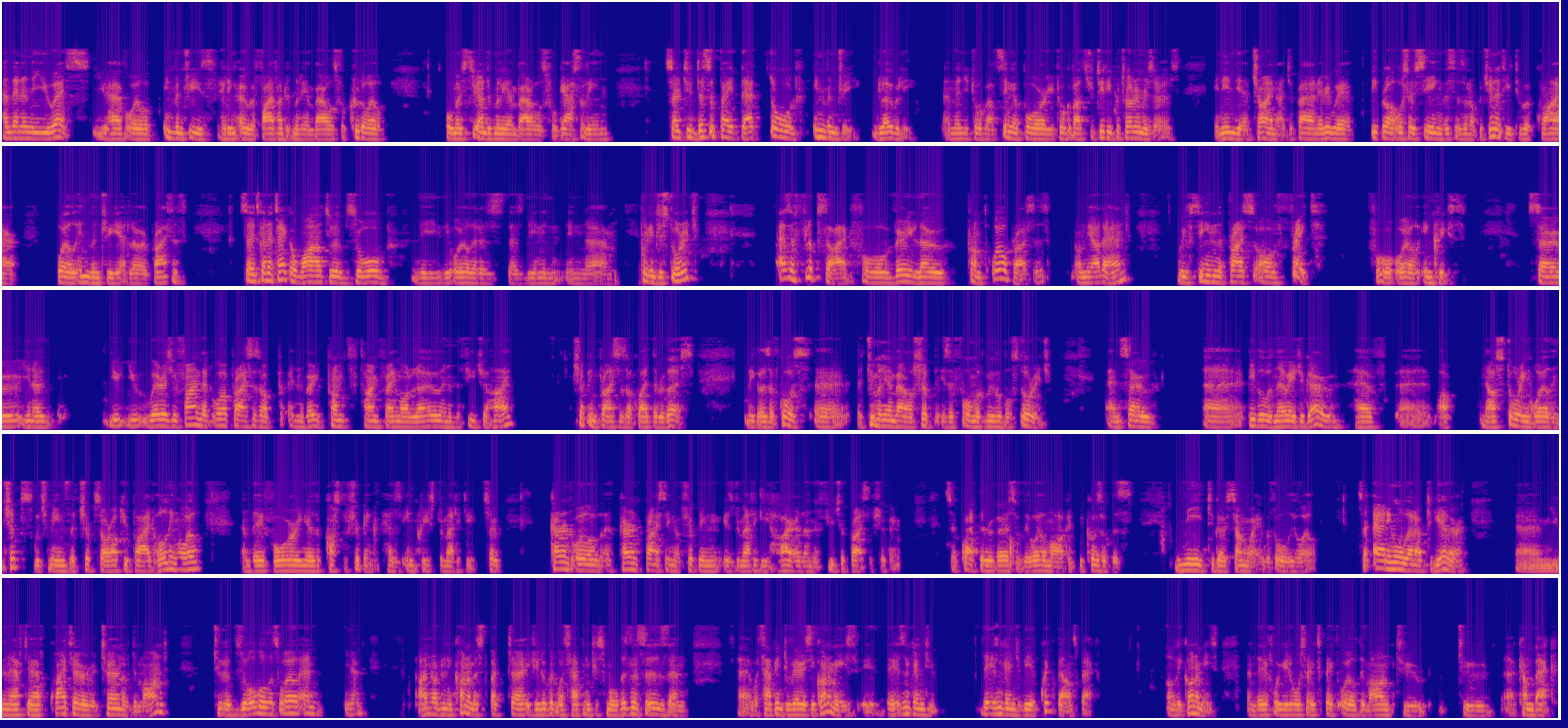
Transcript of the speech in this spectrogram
And then in the US, you have oil inventories hitting over 500 million barrels for crude oil, almost 300 million barrels for gasoline. So to dissipate that stored inventory globally, and then you talk about Singapore, you talk about strategic petroleum reserves, in India, China, Japan, everywhere, people are also seeing this as an opportunity to acquire oil inventory at lower prices. So it's going to take a while to absorb the, the oil that has, has been in, in um, put into storage. As a flip side, for very low prompt oil prices, on the other hand, we've seen the price of freight for oil increase. So, you know, you, you, whereas you find that oil prices are in the very prompt time frame are low and in the future high, shipping prices are quite the reverse. Because of course, uh, a two million barrel ship is a form of movable storage. And so, people with nowhere to go have, uh, are now storing oil in ships, which means that ships are occupied holding oil and therefore, you know, the cost of shipping has increased dramatically. So current oil, uh, current pricing of shipping is dramatically higher than the future price of shipping. So quite the reverse of the oil market because of this need to go somewhere with all the oil. So adding all that up together, um, you're going to have to have quite a return of demand to absorb all this oil. And, you know, I'm not an economist, but uh, if you look at what's happening to small businesses and uh, what's happening to various economies, there isn't going to there isn't going to be a quick bounce back of economies, and therefore you'd also expect oil demand to to uh, come back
